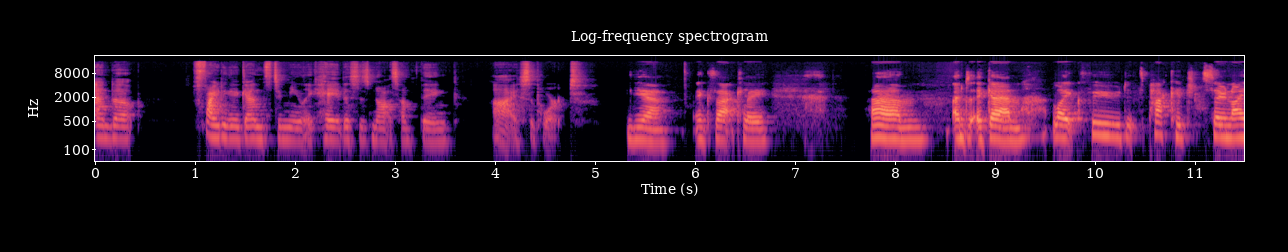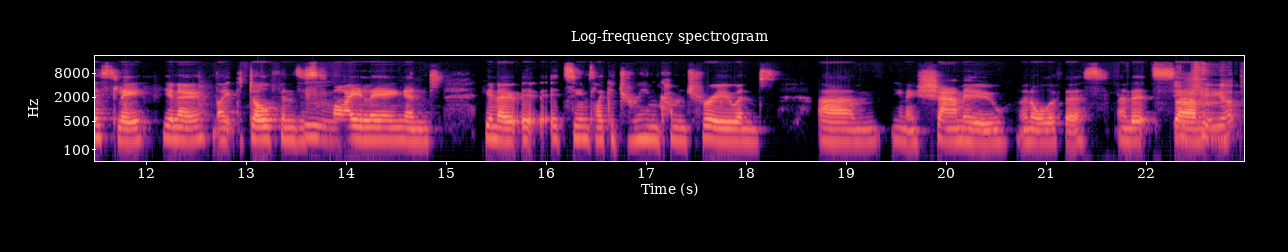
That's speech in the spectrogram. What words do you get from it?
end up fighting against to me like hey this is not something i support. Yeah exactly um, and again, like food, it's packaged so nicely, you know, like the dolphins are mm. smiling and, you know, it, it seems like a dream come true and, um, you know, Shamu and all of this. And it's, um, yep.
